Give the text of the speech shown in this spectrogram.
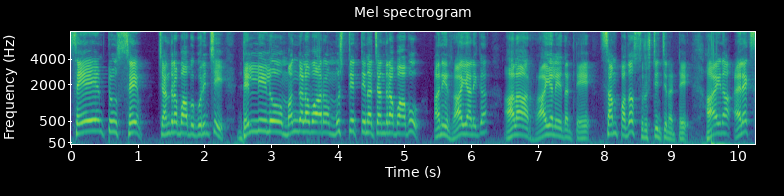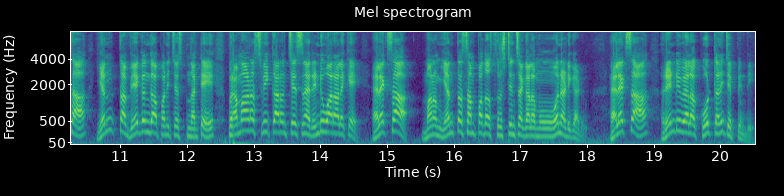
సేమ్ టు సేమ్ చంద్రబాబు గురించి ఢిల్లీలో మంగళవారం ముష్టెత్తిన చంద్రబాబు అని రాయాలిగా? అలా రాయలేదంటే సంపద సృష్టించినట్టే. ఆయన అలెక్సా ఎంత వేగంగా పనిచేస్తుందంటే ప్రమాణ స్వీకారం చేసిన రెండు వారాలకే అలెక్సా మనం ఎంత సంపద సృష్టించగలము? అని అడిగాడు. అలెక్సా రెండు వేల కోట్లని చెప్పింది.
